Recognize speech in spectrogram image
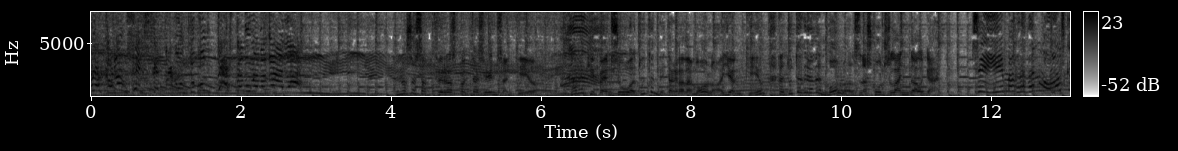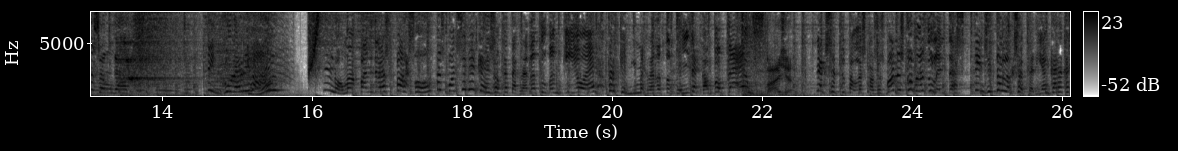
Però que no ho sents que et pregunto, contesta d'una vegada! No se sap fer respectar gens, en Kyo. Ara que penso, a tu també t'agrada molt, oi, en Kyo? A tu t'agraden molt els nascuts l'any del gat. Sí, m'agraden molt els que són gats. Tinc un arribat! No me'l prendràs pas! Oh, es pot saber què és el que t'agrada a tu d'en Kyo, eh? Perquè a mi m'agrada tot ell de cap a peus! Vaja! N'accepto tant les coses bones com les dolentes. Fins i tot l'acceptaria encara que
